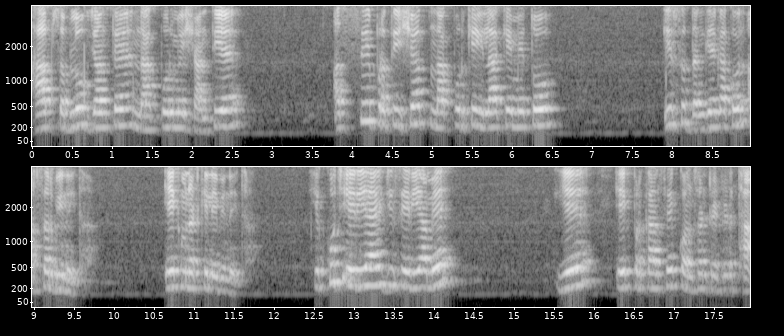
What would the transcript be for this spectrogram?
आप सब लोग जानते हैं, नागपुर में शांति है। अस्सी प्रतिशत नागपुर के इलाके में तो इस दंगे का कोई असर भी नहीं था। एक मिनट के लिए भी नहीं था। ये कुछ एरिया है, जिस एरिया में ये एक प्रकार से कॉन्सेंट्रेटेड था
